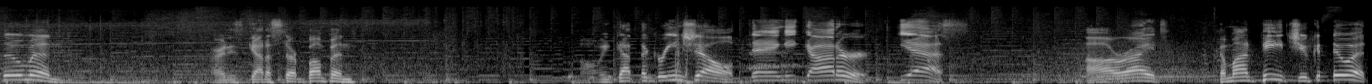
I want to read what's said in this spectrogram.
zooming. All right, he's got to start bumping. Oh, he got the green shell. Dang, he got her. Yes. All right. Come on, Peach, you can do it.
